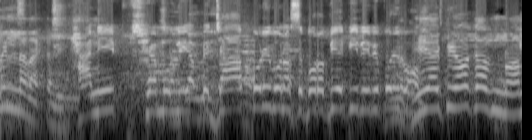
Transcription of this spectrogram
মিলল না খালি হানিফ শ্যামলি আপনি যা পরিবহন আছে বড় বিআইপি বেবি পরিবহন। ভিআইপি হোক আর নন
